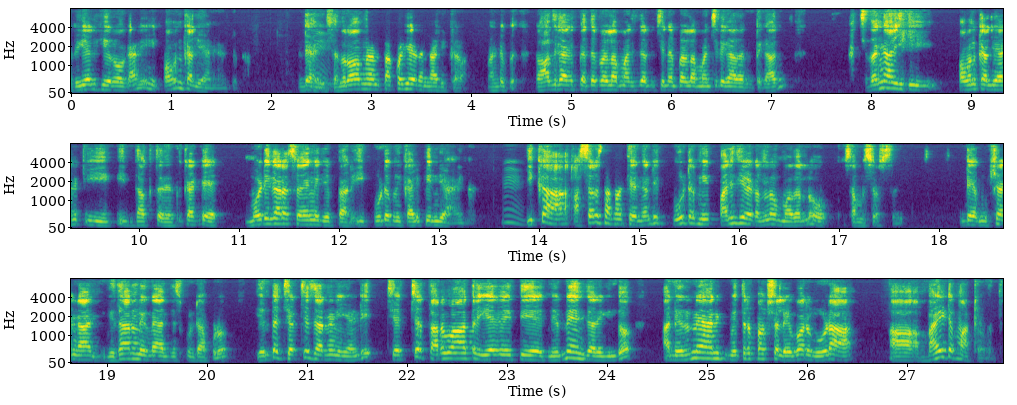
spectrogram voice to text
రియల్ హీరో కానీ పవన్ కళ్యాణ్ అంటున్నాను అంటే అది చంద్రబాబు నాయుడు తప్ప చేయడం కాదు ఇక్కడ. అంటే రాజుగారి పెద్ద పిల్ల మంచిది చిన్న పిల్ల మంచిది కాదంటే కాదు. ఖచ్చితంగా ఇది పవన్ కళ్యాణ్కి ఇది దక్కుతుంది. ఎందుకంటే మోడీ గారు స్వయంగా చెప్పారు ఈ కూటమి కలిపింది ఆయన. ఇక అసలు సమస్య ఏంటంటే కూటమి పని చేయడంలో మొదల్లో సమస్య వస్తుంది. అంటే ముఖ్యంగా విధాన నిర్ణయాలు తీసుకునేటప్పుడు ఎంత చర్చ జరగనియండి చర్చ తర్వాత ఏదైతే నిర్ణయం జరిగిందో ఆ నిర్ణయానికి మిత్రపక్షాలు ఎవరు కూడా ఆ బయట మాట్లాడద్దు.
